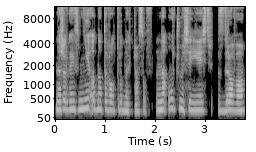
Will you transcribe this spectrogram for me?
nasz organizm nie odnotował trudnych czasów. Nauczmy się jeść zdrowo,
